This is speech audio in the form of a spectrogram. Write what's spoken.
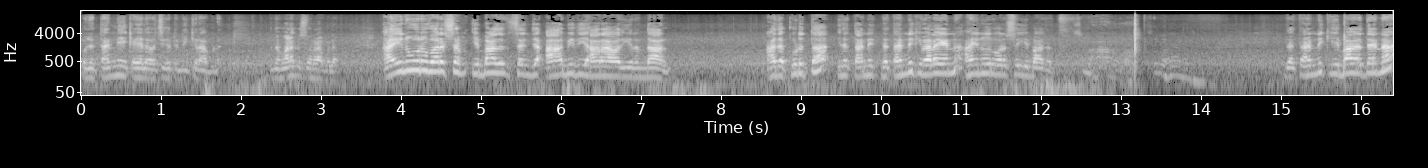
கொஞ்சம் தண்ணியை கையில வச்சுக்கிட்டு நிக்கிறாப்புல. இந்த மலக்கு சொல்றாப்புல ஐநூறு வருஷம் இபாதத் செஞ்ச ஆபிதி யாராவது இருந்தால் அதை கொடுத்தா இந்த தண்ணி இந்த தண்ணிக்கு விலை என்ன? ஐநூறு வருஷம் இபாதத். இந்த தண்ணிக்கு இபாதத் என்ன?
